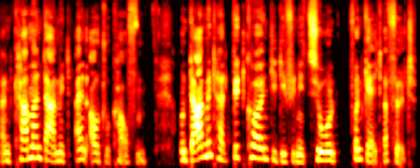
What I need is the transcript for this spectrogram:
dann kann man damit ein Auto kaufen. Und damit hat Bitcoin die Definition von Geld erfüllt.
